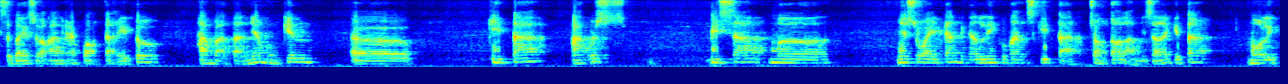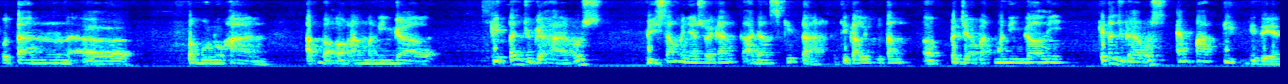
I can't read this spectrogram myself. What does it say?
sebagai seorang reporter itu hambatannya mungkin eh, kita harus bisa menyesuaikan dengan lingkungan sekitar. Contoh lah misalnya kita mau liputan eh, pembunuhan atau orang meninggal kita juga harus bisa menyesuaikan keadaan sekitar. Ketika liputan eh, pejabat meninggal nih kita juga harus empati gitu ya.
